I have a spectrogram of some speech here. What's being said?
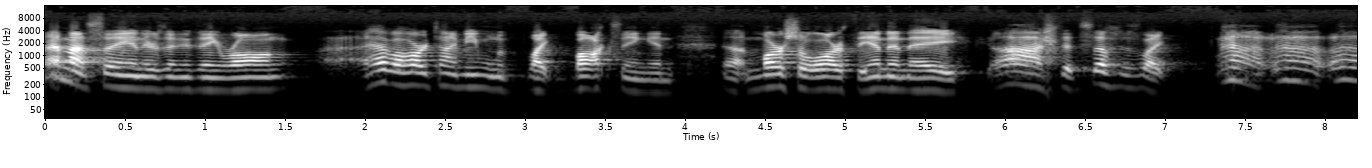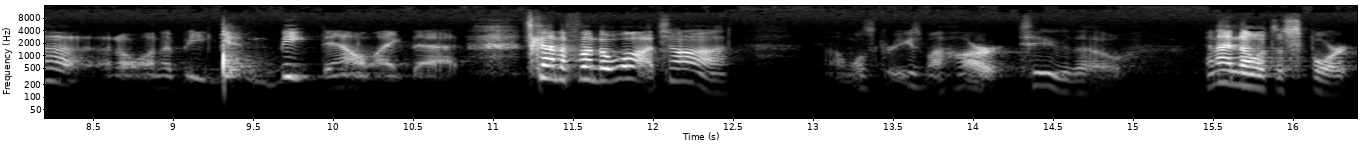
I'm not saying there's anything wrong. I have a hard time even with like boxing and uh, martial arts, the MMA. Gosh, that stuff is like, ah, ah, ah, I don't want to be getting beat down like that. It's kind of fun to watch, huh? Almost grieves my heart too, though. And I know it's a sport.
